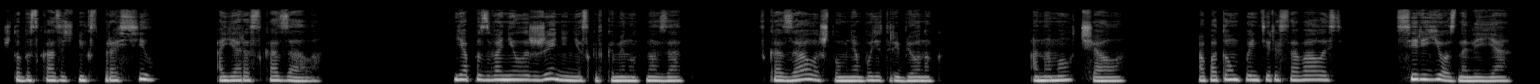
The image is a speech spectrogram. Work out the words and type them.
чтобы сказочник спросил, а я рассказала. Я позвонила Жене несколько минут назад. Сказала, что у меня будет ребенок. Она молчала. А потом поинтересовалась, серьезно ли я.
